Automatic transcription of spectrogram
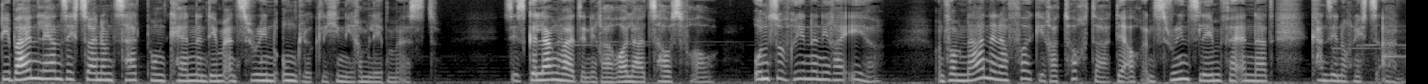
Die beiden lernen sich zu einem Zeitpunkt kennen, in dem Ansreen unglücklich in ihrem Leben ist. Sie ist gelangweilt in ihrer Rolle als Hausfrau, unzufrieden in ihrer Ehe. Und vom nahenden Erfolg ihrer Tochter, der auch Ansreens Leben verändert, kann sie noch nichts ahnen.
